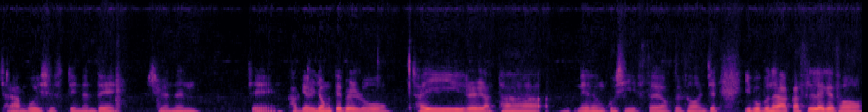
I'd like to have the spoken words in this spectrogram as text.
잘 안 보이실 수도 있는데 보시면은 이제 각 연령대별로 차이를 나타내는 곳이 있어요. 그래서 이제 이 부분을 아까 슬랙에서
